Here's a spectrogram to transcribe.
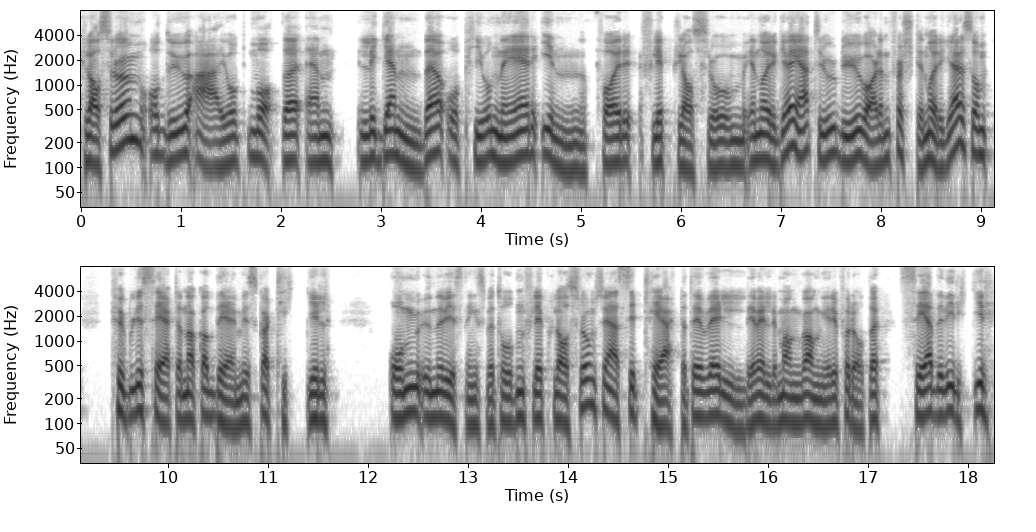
Classroom, og du er jo på en måte en legende og pioner innenfor Flip Classroom i Norge. Jeg tror du var den første i Norge som publiserte en akademisk artikkel om undervisningsmetoden Flip Classroom, som jeg siterte til veldig veldig mange ganger i forhold til Se, det virker.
